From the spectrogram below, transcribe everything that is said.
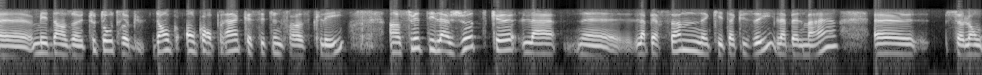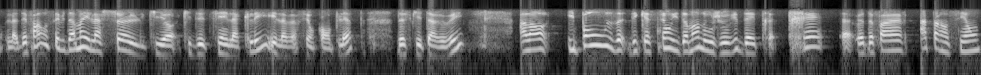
euh, mais dans un tout autre but. Donc, on comprend que c'est une phrase clé. Ensuite, il ajoute que la, euh, la personne qui est accusée, la belle-mère, euh, selon la défense, évidemment, est la seule qui, a, qui détient la clé et la version complète de ce qui est arrivé. Alors, il pose des questions, il demande au jury d'être très, euh, de faire attention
